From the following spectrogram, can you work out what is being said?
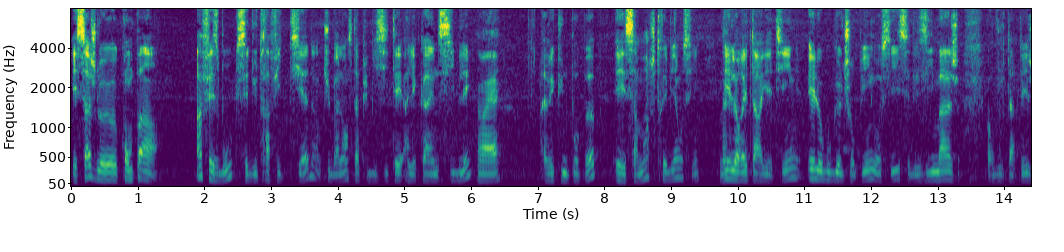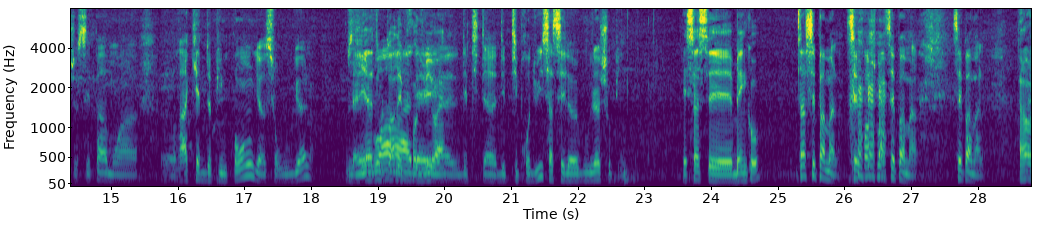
et ça, je le compare à Facebook, c'est du trafic tiède. Tu balances ta publicité, elle est quand même ciblée. Ouais. Avec une pop-up. Et ça marche très bien aussi. Et le retargeting, et le Google Shopping aussi. C'est des images, quand vous tapez, je sais pas moi, euh, raquette de ping-pong sur Google, vous allez voir des, produits, des, euh, des petits produits. Ça, c'est le Google Shopping. Et ça, c'est Benko? Ça, c'est pas mal. C'est franchement, c'est pas mal. C'est pas mal. Alors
